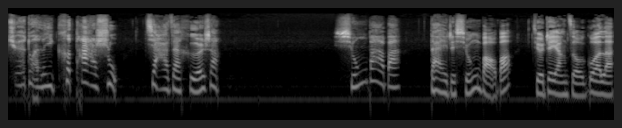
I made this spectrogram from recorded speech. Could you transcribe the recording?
撅断了一棵大树，架在河上。熊爸爸带着熊宝宝就这样走过了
